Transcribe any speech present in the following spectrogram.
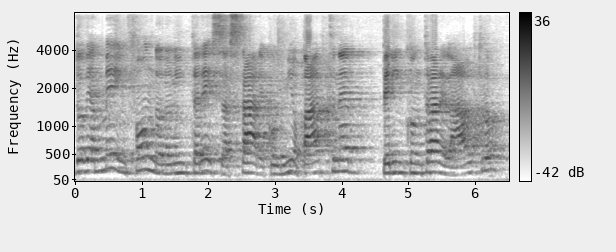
Dove a me in fondo non interessa stare col mio partner per incontrare l'altro,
